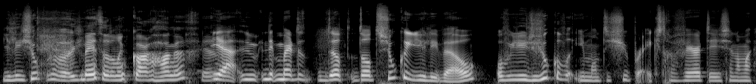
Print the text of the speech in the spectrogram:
jullie zoeken wel, beter dan een karhanger. Ja. ja, maar dat, dat, dat zoeken jullie wel. Of jullie zoeken wel iemand die super extravert is. En dan maar,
